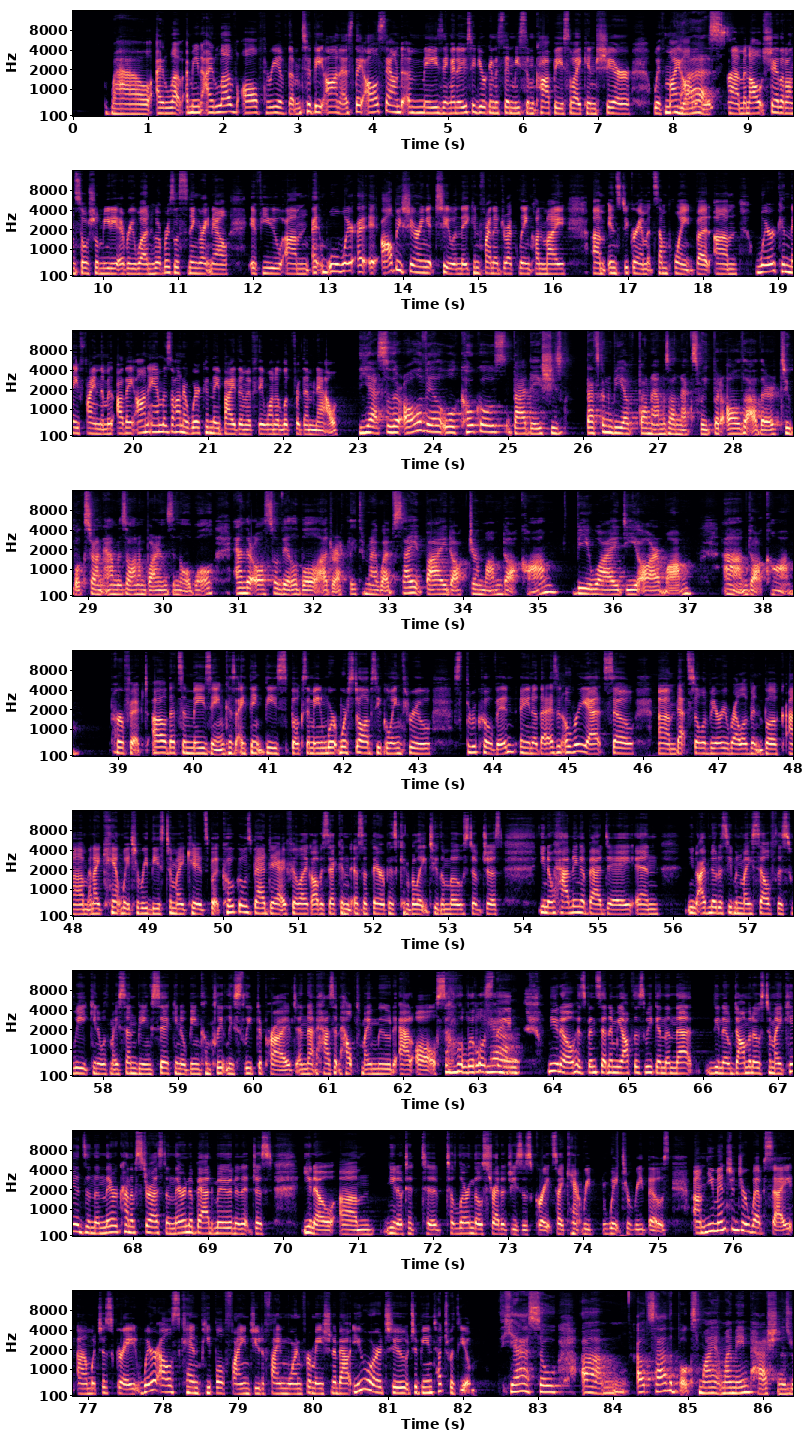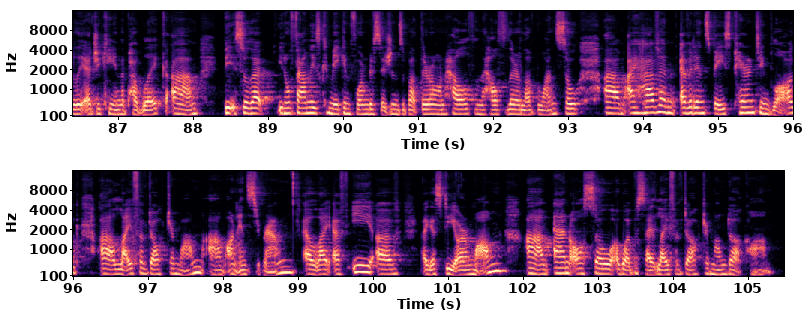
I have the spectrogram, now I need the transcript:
Wow. I love, I mean, I love all three of them, to be honest. They all sound amazing. I know you said you were going to send me some copies so I can share with my yes. audience. Um, and I'll share that on social media, everyone, whoever's listening right now. If you, um, and well, where I'll be sharing it too, and they can find a direct link on my um, Instagram at some point. But um, where can they find them? Are they on Amazon or where can they buy them if they want to look for them now? Yeah, so they're all available. Coco's Bad Day, she's that's going to be up on Amazon next week, but all the other two books are on Amazon and Barnes and Noble. And they're also available uh, directly through my website by drmom.com, B-Y-D-R mom, um. Perfect. Oh, that's amazing. Because I think these books, I mean, we're, we're still obviously going through through COVID. You know, that isn't over yet. So um, that's still a very relevant book. Um, and I can't wait to read these to my kids. But Coco's Bad Day, I feel like obviously I can, as a therapist, can relate to the most of just, you know, having a bad day. And, you know, I've noticed even myself this week, you know, with my son being sick, you know, being completely sleep deprived. And that hasn't helped my mood at all. So the littlest yeah. thing, you know, has been setting me off this week. And then that, you know, dominoes to my kids. And then they're kind of stressed and they're in a bad mood and it just, you know, um, you know, to, to, to learn those strategies is great. So I can't read, wait to read those. Um, you mentioned your website, um, which is great. Where else can people find you to find more information about you or to, to be in touch with you? Yeah. So, um, outside of the books, my, my main passion is really educating the public, um, be, so that, you know, families can make informed decisions about their own health and the health of their loved ones. So, um, I have an evidence-based parenting blog, uh, Life of Dr. Mom, um, on Instagram, L-I-F-E of, I guess, DR Mom, um, and also a website, life of dr lifeofdrmom.com.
